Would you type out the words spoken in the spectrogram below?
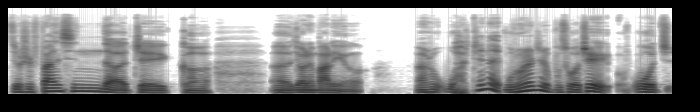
就是翻新的这个呃幺零八零。然后说哇，真的，我说这不错，这我就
